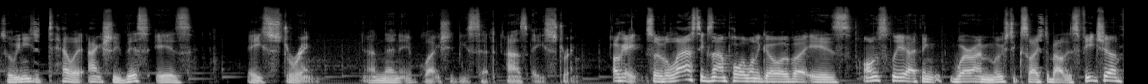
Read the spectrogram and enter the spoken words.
So we need to tell it actually this is a string and then it will actually be set as a string. Okay, so the last example I want to go over is honestly, I think where I'm most excited about this feature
